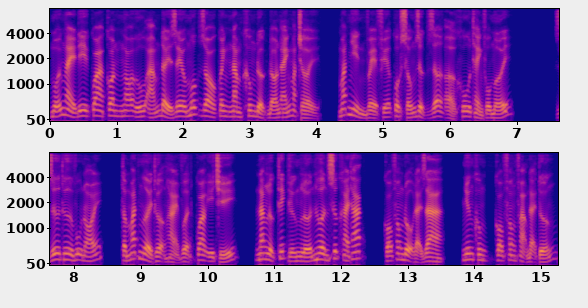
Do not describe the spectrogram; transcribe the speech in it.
Mỗi ngày đi qua con ngõ ưu ám đầy rêu múc do quanh năm không được đón ánh mặt trời, mắt nhìn về phía cuộc sống rực rỡ ở khu thành phố mới. Dư Thư Vũ nói, tầm mắt người Thượng Hải vượt qua ý chí, năng lực thích ứng lớn hơn sức khai thác, có phong độ đại gia, nhưng không có phong phạm đại tướng,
